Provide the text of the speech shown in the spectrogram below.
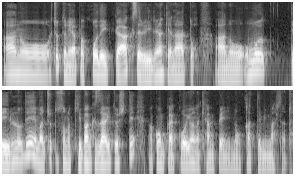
あのちょっとね、やっぱここで一回アクセル入れなきゃなとあの思って、ているので、まあ、ちょっとその起爆剤として、まあ、今回こういうようなキャンペーンに乗っかってみましたと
